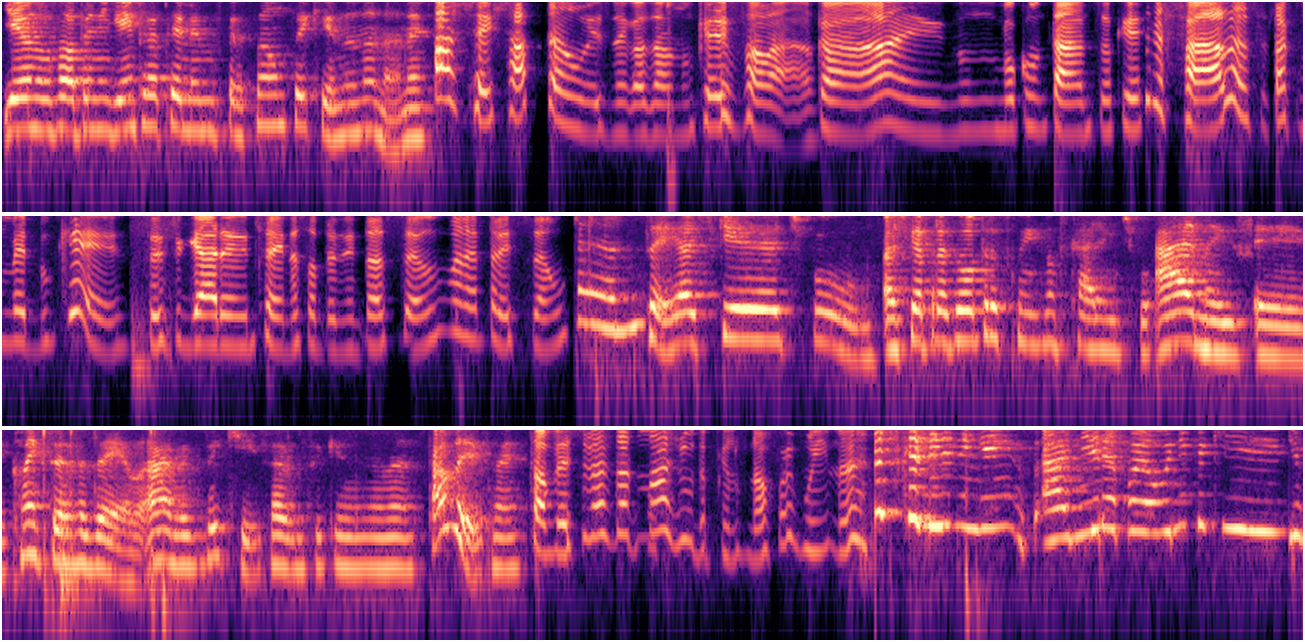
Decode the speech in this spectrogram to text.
E eu não vou falar pra ninguém pra ter menos pressão, não sei o que, não, né? Achei chatão esse negócio. Ela não querer falar. Ai, não vou contar, não sei o que. Você fala, você tá com medo do quê? Você se garante aí na sua apresentação, mas é pressão. É, não sei. Acho que, tipo, acho que é para as outras queens não ficarem, tipo, ai, mas é, como é que você vai fazer ela? Ah, mas não sei o que, sabe? Não sei o que, né? Talvez, né? Talvez tivesse dado uma ajuda, porque no final foi ruim, né? Acho que ali ninguém. A Nira foi a única que, que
